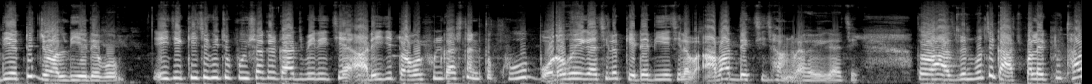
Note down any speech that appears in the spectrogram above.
দিয়ে একটু জল দিয়ে দেবো। এই যে কিছু কিছু পুঁইশাকের গাছ বেরিয়েছে, আর এই যে টগর ফুল গাছটা তো খুব বড় হয়ে গেছিল, কেটে দিয়েছিলাম, আবার দেখছি ঝাংরা হয়ে গেছে। তো হাজব্যান্ড বলছে, গাছপালা একটু থাক,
